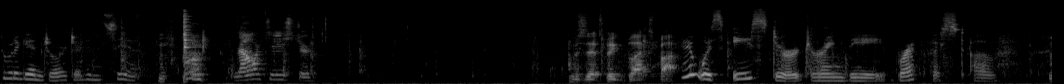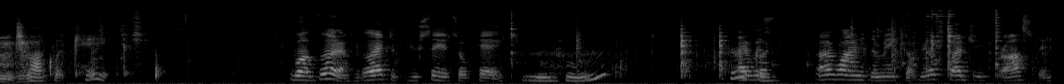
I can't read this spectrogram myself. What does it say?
Do it again, George. I didn't see it. Now it's Easter. It was that big black spot. It was Easter during the breakfast of Mm-hmm. chocolate cake. Well, good. I'm glad that you say it's okay. Mm-hmm. I was, I wanted to make a real fudgy frosting,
